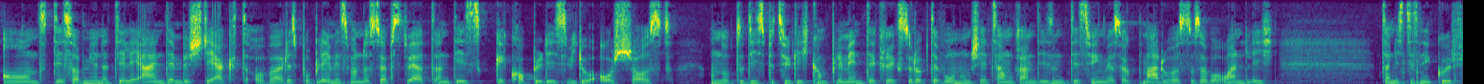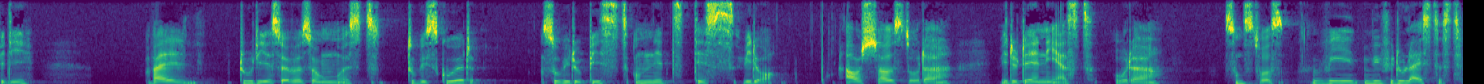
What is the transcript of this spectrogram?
Und das hat mir natürlich auch in dem bestärkt. Aber das Problem ist, wenn der Selbstwert an das gekoppelt ist, wie du ausschaust und ob du diesbezüglich Komplimente kriegst oder ob der Wohnung schön zusammengerammt ist und deswegen wer sagt, ma, du hast das aber ordentlich, dann ist das nicht gut für dich. Weil du dir selber sagen musst, du bist gut, so wie du bist und nicht das, wie du ausschaust oder wie du dich ernährst oder sonst was. Wie, wie viel du leistest.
